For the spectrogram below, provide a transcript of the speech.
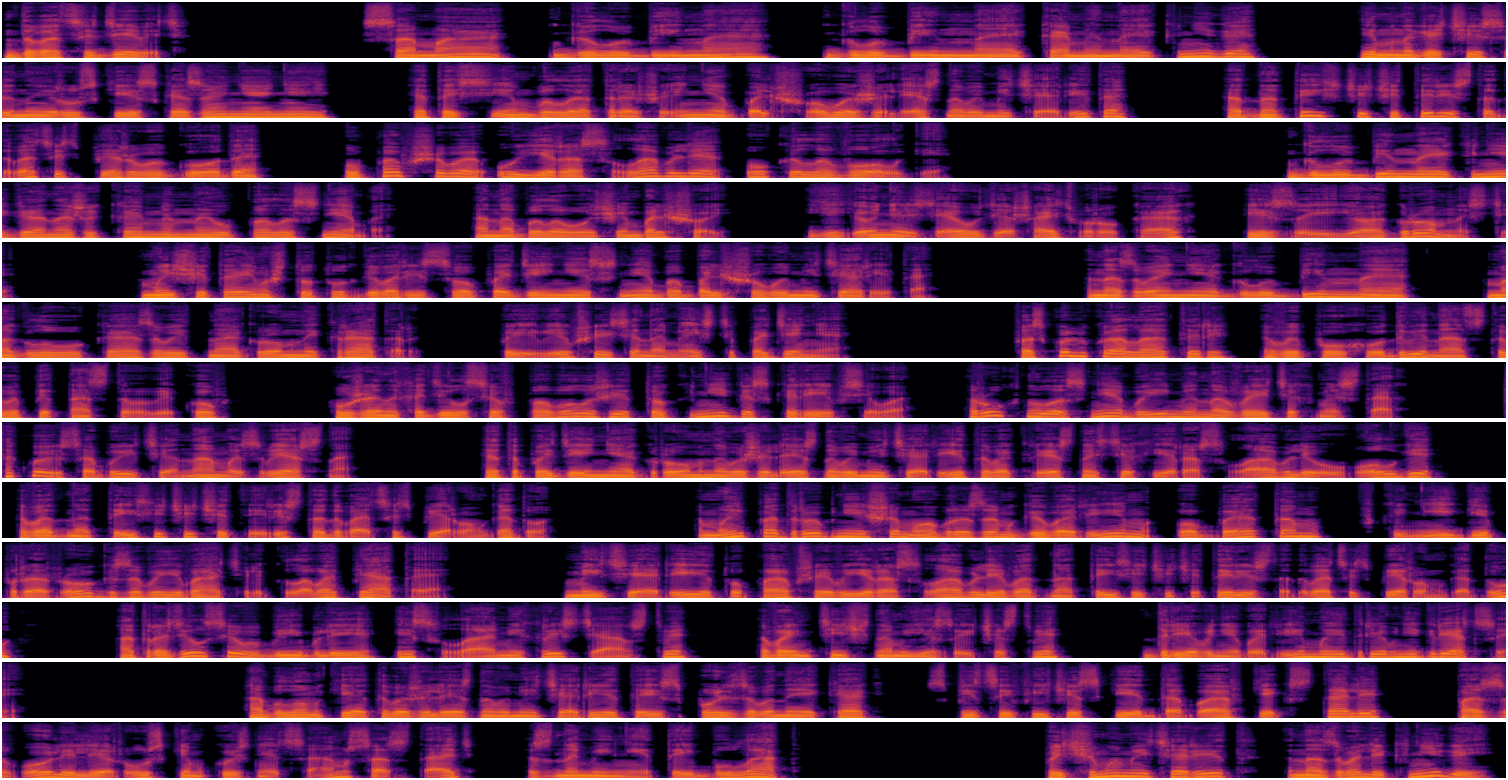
29. Сама голубиная, глубинная каменная книга и многочисленные русские сказания о ней – это символы отражения большого железного метеорита 1421 года, упавшего у Ярославля около Волги. Глубинная книга, она же каменная, упала с неба. Она была очень большой. Ее нельзя удержать в руках из-за ее огромности. Мы считаем, что тут говорится о падении с неба большого метеорита. Название «глубинное» могло указывать на огромный кратер, появившийся на месте падения. Поскольку Алатырь в эпоху XII-XV веков уже находился в Поволжье, то книга, скорее всего, рухнула с неба именно в этих местах. Такое событие нам известно. Это падение огромного железного метеорита в окрестностях Ярославля у Волги в 1421 году. Мы подробнейшим образом говорим об этом в книге «Пророк-завоеватель», глава 5. Метеорит, упавший в Ярославле в 1421 году, отразился в Библии, исламе, христианстве, в античном язычестве, Древнего Рима и Древней Греции. Обломки этого железного метеорита, использованные как специфические добавки к стали, позволили русским кузнецам создать знаменитый булат. Почему метеорит назвали книгой?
